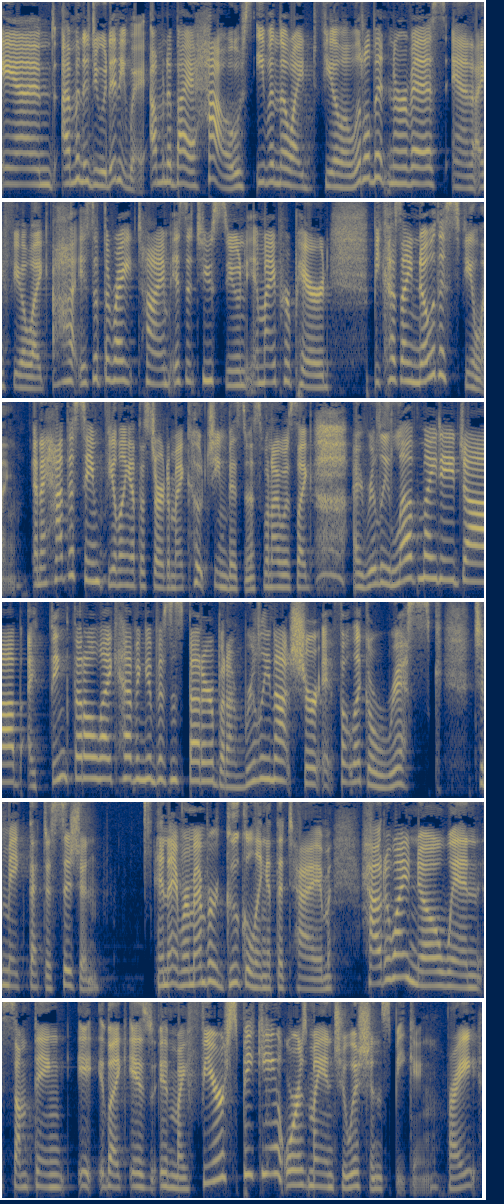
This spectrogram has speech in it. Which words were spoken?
And I'm going to do it anyway. I'm going to buy a house, even though I feel a little bit nervous and I feel like, ah, is it the right time? Is it too soon? Am I prepared? Because I know this feeling. And I had the same feeling at the start of my coaching business when I was like, oh, I really love my day job. I think that I'll like having a business better, but I'm really not sure. It felt like a risk to make that decision. And I remember Googling at the time, how do I know when something like is in my fear speaking or is my intuition speaking, right?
